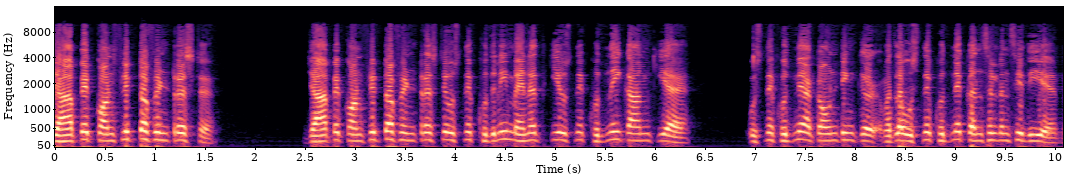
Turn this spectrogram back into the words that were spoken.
जहाँ पे कॉन्फ्लिक्ट ऑफ़ इंटरेस्ट है। जहाँ पे कॉन्फ्लिक्ट ऑफ़ इंटरेस्ट है, उसने खुद नहीं मेहनत की उसने खुद नहीं काम किया है, उसने खुद ने अकाउंटिंग मतलब उसने खुद ने कंसल्टेंसी दी है,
